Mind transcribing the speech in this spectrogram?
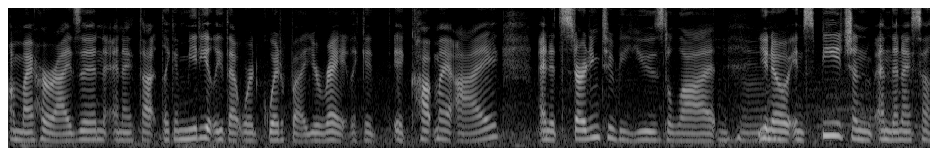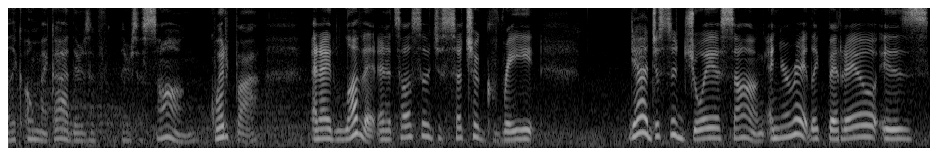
on my horizon, and I thought like immediately that word cuerpa. You're right, like it it caught my eye, and it's starting to be used a lot, you mm-hmm. know, in speech, and and then I saw like, oh my God, there's a there's a song cuerpa, and I love it, and it's also just such a great, yeah, just a joyous song. And you're right, like perreo is,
